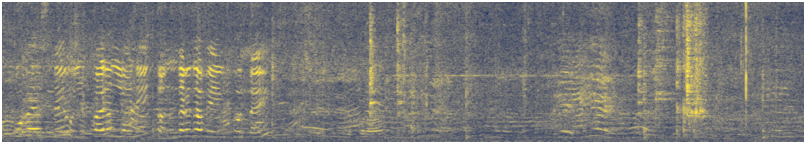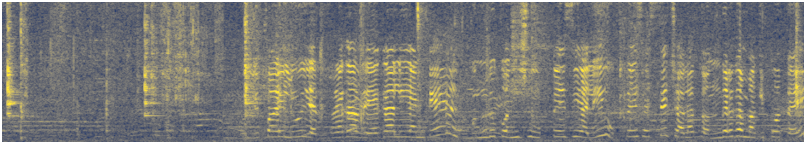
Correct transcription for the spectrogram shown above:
ఉప్పు వేస్తే ఉల్లిపాయల్లోని తొందరగా వేగిపోతాయి. ఉల్లిపాయలు ఎర్రగా వేగాలి అంటే ముందు కొంచెం ఉప్పు వేసేయాలి ఉప్పు వేసేస్తే చాలా తొందరగా మగ్గిపోతాయి.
